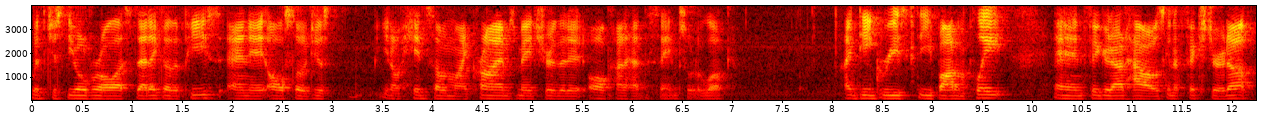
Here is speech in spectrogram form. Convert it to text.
with just the overall aesthetic of the piece, and it also just you know hid some of my crimes, made sure that it all kind of had the same sort of look. I degreased the bottom plate and figured out how I was going to fixture it up.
